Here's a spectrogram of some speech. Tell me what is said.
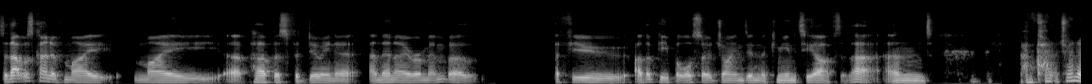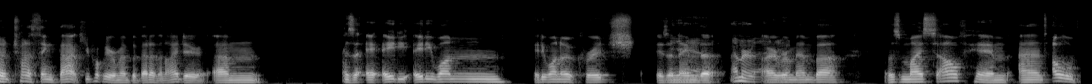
so that was kind of my my uh, purpose for doing it. And then i remember a few other people also joined in the community after that. And i'm kind of trying to trying to think back. You probably remember better than i do. Um is it 80 81 81 oak ridge is a name that I remember that. i remember. It was myself him and oh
